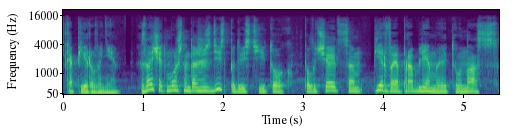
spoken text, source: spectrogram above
копирование. Значит, можно даже здесь подвести итог. Получается, первая проблема – это у нас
